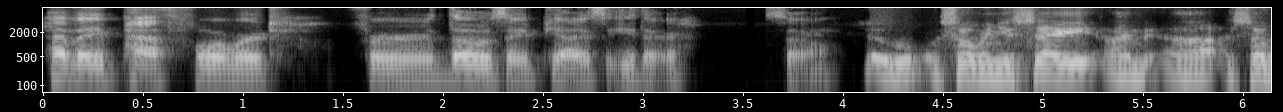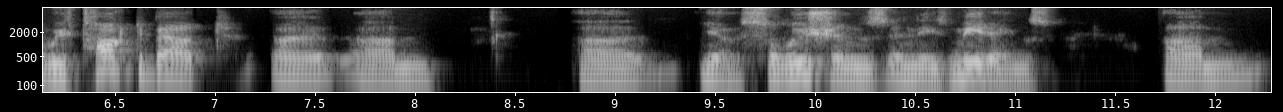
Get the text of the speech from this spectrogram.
have a path forward for those APIs either. So So, so when you say, um, uh, so we've talked about, uh, um, uh, you know, solutions in these meetings. Um,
